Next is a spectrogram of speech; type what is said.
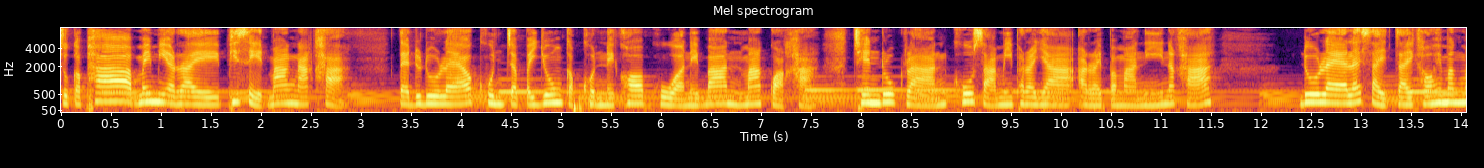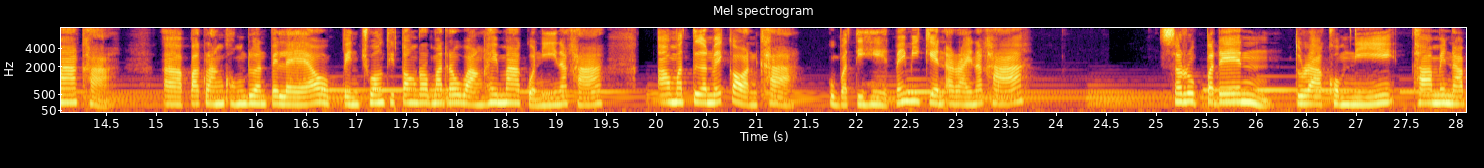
สุขภาพไม่มีอะไรพิเศษมากนักค่ะ แต่ดูๆแล้วคุณจะไปยุ่งกับคนในครอบครัวในบ้านมากกว่าค่ะ เช่นลูกหลาน คู่สามีภรรยาอะไรประมาณนี้นะคะ ดูแลและใส่ใจเขาให้มากๆค่ะปากหลังของเดือนไปแล้ว เป็นช่วงที่ต้องระมัดระวังให้มากกว่านี้นะคะ เอามาเตือนไว้ก่อนค่ะ อุบัติเหตุไม่มีเกณฑ์อะไรนะคะ สรุปประเด็น ตุลาคมนี้ถ้าไม่นับ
